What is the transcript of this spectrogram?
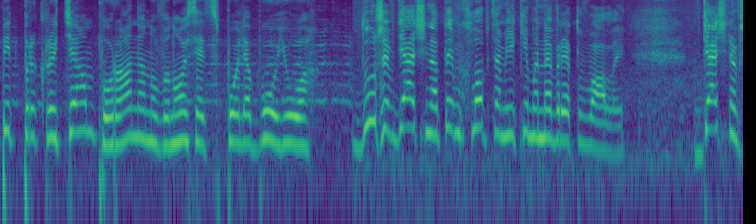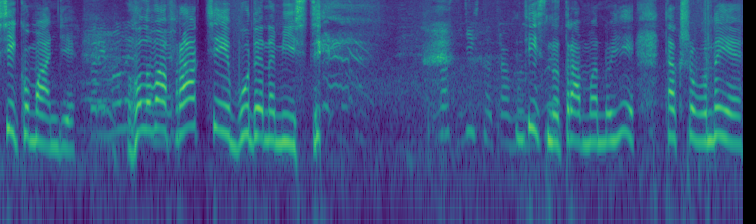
Під прикриттям поранену виносять з поля бою. Дуже вдячна тим хлопцям, які мене врятували. Вдячна всій команді. Голова фракції буде на місці. у вас дійсно травма. Дійсно, травма ноги. Так що вони.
